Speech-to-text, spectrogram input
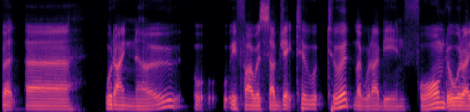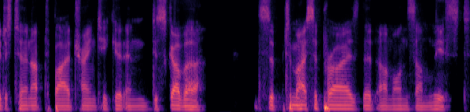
But uh, would I know if I was subject to to it? Like, would I be informed, or would I just turn up to buy a train ticket and discover to my surprise that I'm on some list.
